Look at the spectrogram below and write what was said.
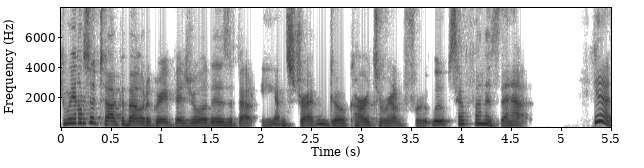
Can we also talk about what a great visual it is about ants driving go karts around Fruit Loops? How fun is that? Yeah.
